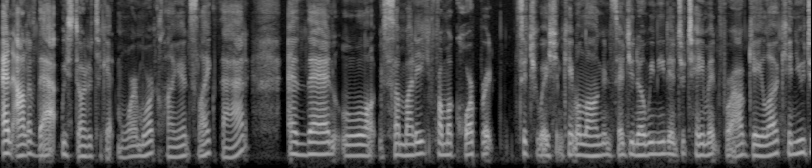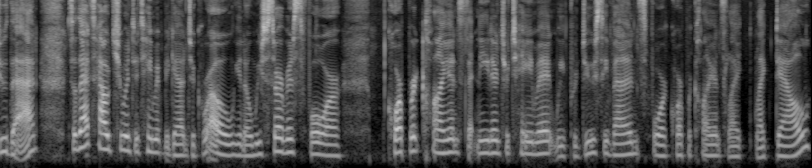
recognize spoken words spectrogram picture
And out of that, we started to get more and more clients like that. And then somebody from a corporate situation came along and said, you know, we need entertainment for our gala. Can you do that? So that's how Chew Entertainment began to grow. You know, we service for corporate clients that need entertainment. We produce events for corporate clients like like Dell.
